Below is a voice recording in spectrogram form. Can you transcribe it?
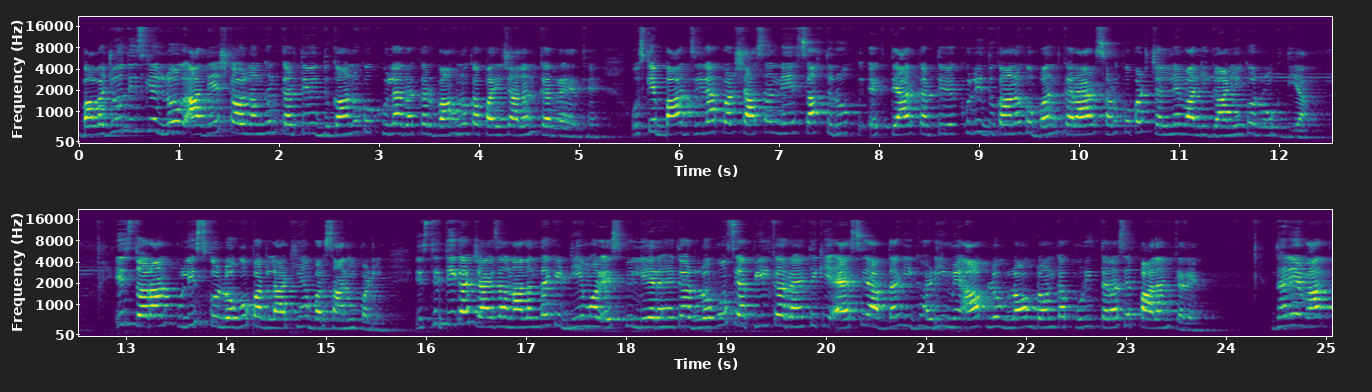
बावजूद इसके लोग आदेश का उल्लंघन करते हुए दुकानों को खुला रखकर वाहनों का परिचालन कर रहे थे। उसके बाद जिला प्रशासन ने सख्त रुख इख्तियार करते हुए खुली दुकानों को बंद करार सड़कों पर चलने वाली गाड़ियों को रोक दिया। इस दौरान पुलिस को लोगों पर लाठियाँ बरसानी पड़ी। स्थिति का जायजा नालंदा के डीएम और एसपी ले रहे थे और लोगों से अपील कर रहे थे कि ऐसे आपदा की घड़ी में आप लोग लॉकडाउन का पूरी तरह से पालन करें। धन्यवाद।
